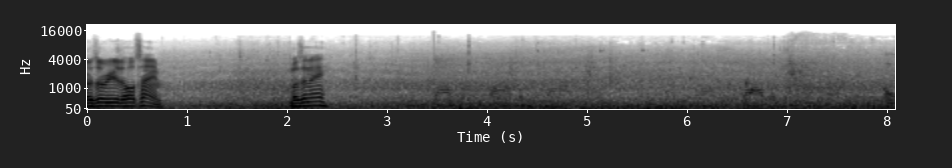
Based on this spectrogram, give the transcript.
I was over here the whole time. Wasn't I? Oh.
